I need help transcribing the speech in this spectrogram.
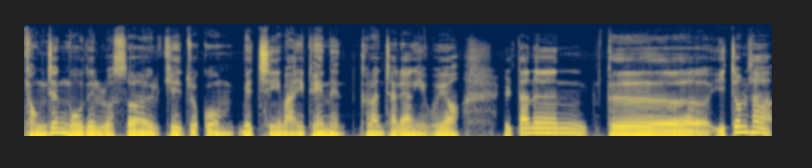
경쟁 모델로서 이렇게 조금 매칭이 많이 되는 그런 차량이고요. 일단은 그, 2.4,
